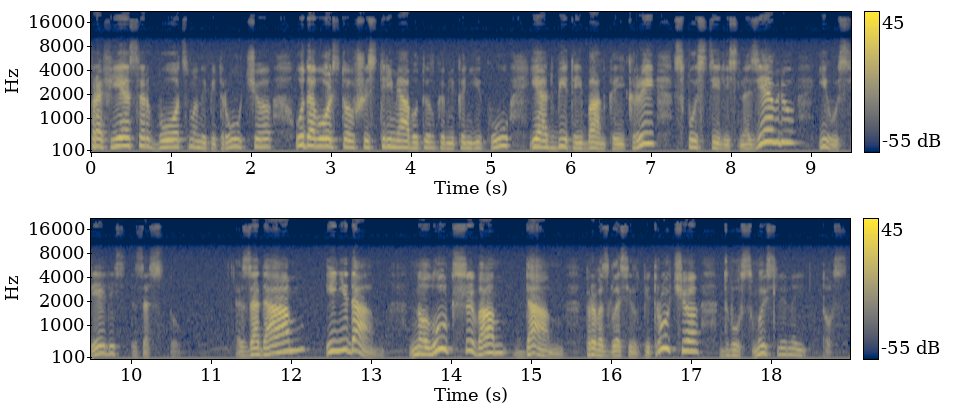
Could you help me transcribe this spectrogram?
профессор, боцман и Петруччо, удовольствовавшись тремя бутылками коньяку и отбитой банкой икры, спустились на землю и уселись за стол. «Задам и не дам, но лучше вам дам», провозгласил Петруччо двусмысленный тост.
